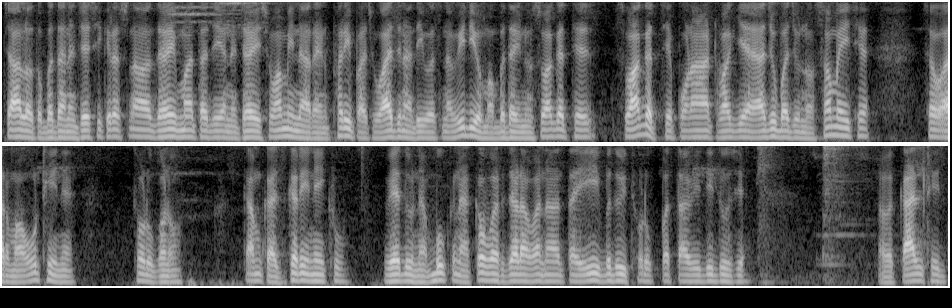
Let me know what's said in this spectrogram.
ચાલો તો બધાને જય શ્રી કૃષ્ણ, જય માતાજી અને જય સ્વામિનારાયણ. ફરી પાછું આજના દિવસના વિડીયોમાં બધાનું સ્વાગત છે. સ્વાગત છે, પોણા આઠ વાગ્યા આજુબાજુનો સમય છે. સવારમાં ઉઠીને થોડું ઘણું કામકાજ કરી નાખ્યું. વેદુના બુકના કવર ચડાવવાના હતા એ બધું થોડુંક પતાવી દીધું છે. હવે કાલથી જ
